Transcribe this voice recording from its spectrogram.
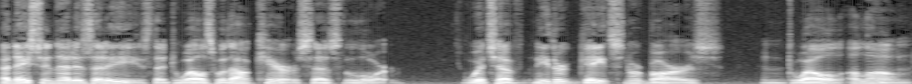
a nation that is at ease, that dwells without care, says the Lord, which have neither gates nor bars, and dwell alone.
